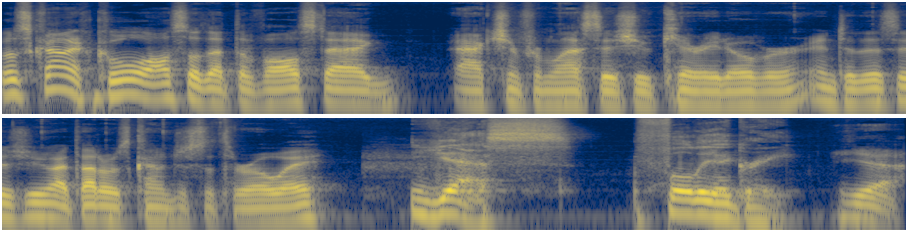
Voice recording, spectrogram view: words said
Well, it's kind of cool also that the Volstagg action from last issue carried over into this issue. I thought it was kind of just a throwaway. Yes, fully agree. Yeah.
